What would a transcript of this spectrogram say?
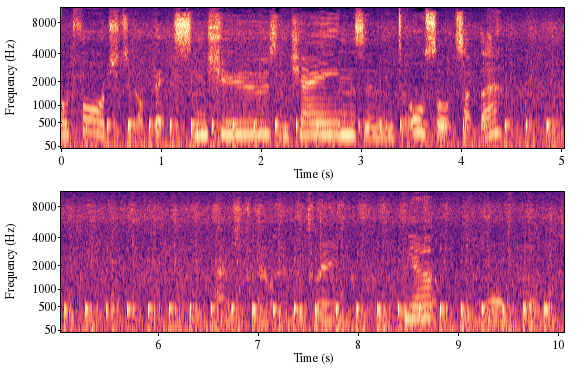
old forge. It's got bits and shoes and chains and all sorts up there. Houses built in between Yeah. wharf buildings.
